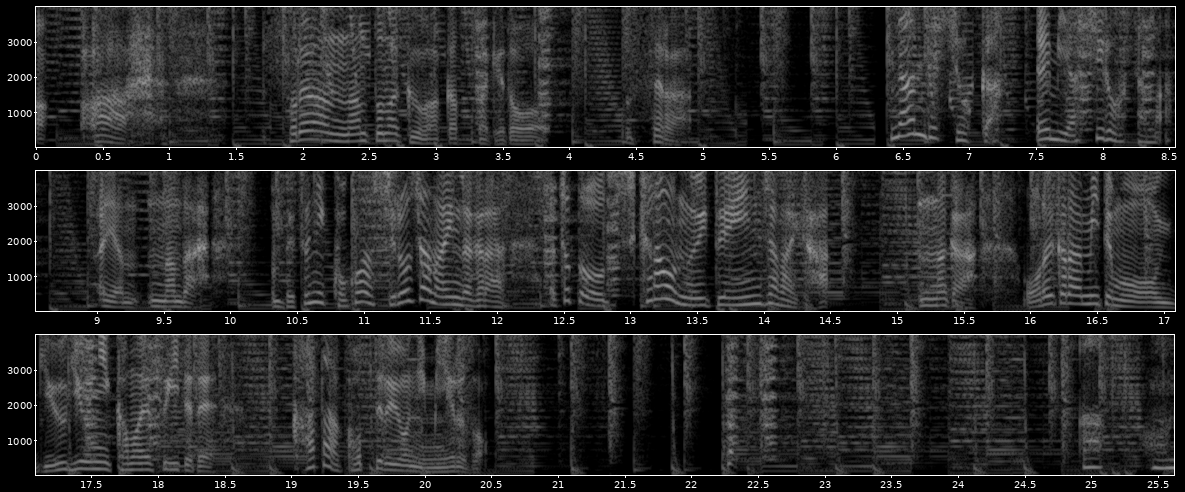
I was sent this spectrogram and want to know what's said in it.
あああそれはなんとなく分かったけどセラ。何でしょうかエミヤシロ様。いやなんだ。別にここは城じゃないんだからちょっと力を抜いていいんじゃないか。なんか俺から見てもぎゅうぎゅうに構えすぎてて肩凝ってるように見えるぞ。あ本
